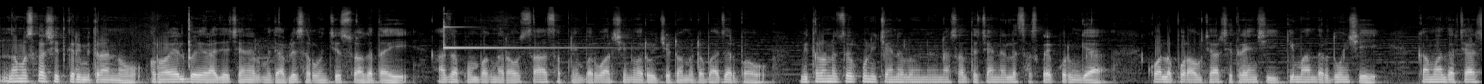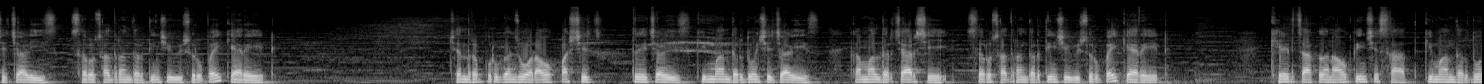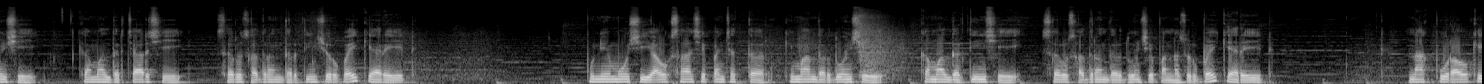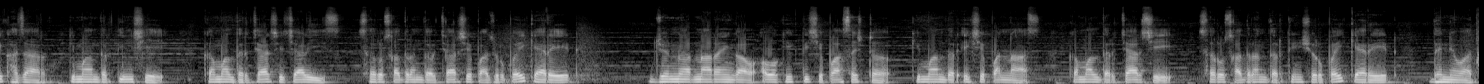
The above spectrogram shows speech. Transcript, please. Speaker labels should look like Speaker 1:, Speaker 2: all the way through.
Speaker 1: नमस्कार शेतकरी मित्रांनो. रॉयल बळीराजा चॅनलमध्ये आपले सर्वांचे स्वागत आहे. आज आपण बघणार आहोत सहा सप्टेंबर वार शनिवार रोजीचे टोमॅटो बाजारभाव. मित्रांनो जर कोणी चॅनलवर नवीन असाल तर चॅनलला सबस्क्राईब करून घ्या. कोल्हापूर आव चारशे त्र्याऐंशी किमान दर दोनशे कमाल दर चारशे चाळीस सर्वसाधारण दर तीनशे वीस रुपये कॅरेट. चंद्रपूर गंजवड आवक पाचशे त्रेचाळीस किमान दर दोनशे चाळीस कमाल दर चारशे सर्वसाधारण दर तीनशे वीस रुपये कॅरेट. खेड चाकण आवक तीनशे सात किमान दर दोनशे कमाल दर चारशे सर्वसाधारण दर तीनशे रुपये कॅरेट. पुणे मोशी आवक सहाशे पंच्याहत्तर किमान दर दोनशे कमाल दर तीनशे सर्वसाधारण दर दोनशे पन्नास रुपये कॅरेट. नागपूर आवक एक हजार किमान दर तीनशे कमाल दर चारशे चाळीस सर्वसाधारण दर चारशे पाच रुपये कॅरेट. जुन्नर नारायणगाव आवक एकतीसशे पासष्ट किमान दर एकशे पन्नास कमाल दर चारशे सर्वसाधारण दर तीनशे रुपये कॅरेट. धन्यवाद.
